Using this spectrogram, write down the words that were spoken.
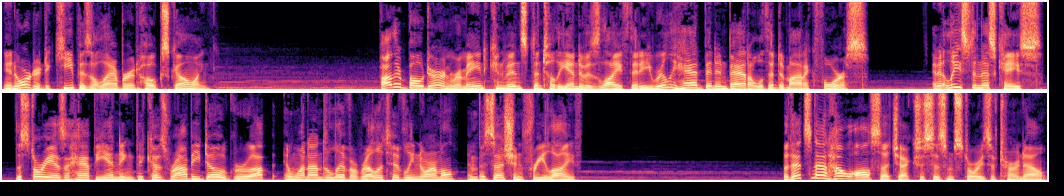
in order to keep his elaborate hoax going. Father Bowdern remained convinced until the end of his life that he really had been in battle with a demonic force. And at least in this case, the story has a happy ending because Robbie Doe grew up and went on to live a relatively normal and possession free life. But that's not how all such exorcism stories have turned out.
